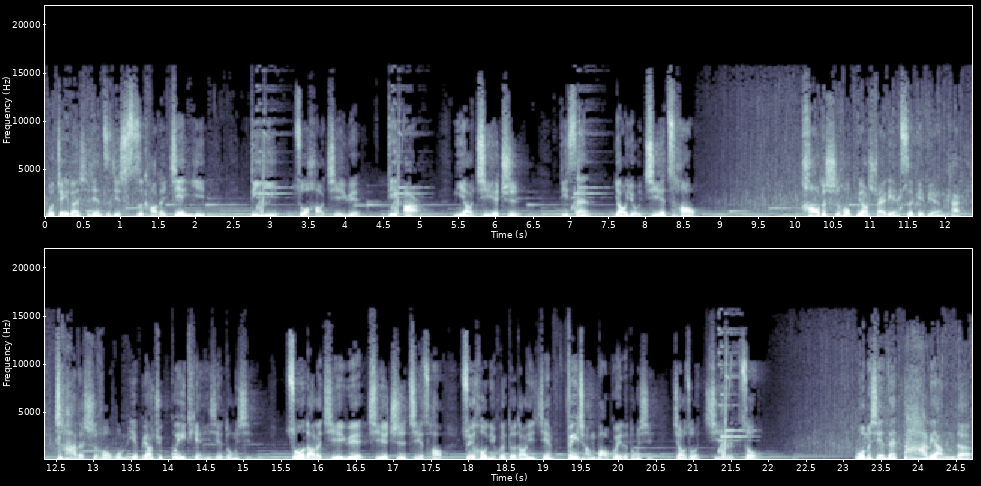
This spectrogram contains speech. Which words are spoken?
我这一段时间自己思考的建议：第一，做好节约；第二，你要节制；第三，要有节操。好的时候不要甩脸色给别人看，差的时候我们也不要去跪舔一些东西。做到了节约、节制、节操，最后你会得到一件非常宝贵的东西，叫做节奏。我们现在大量的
